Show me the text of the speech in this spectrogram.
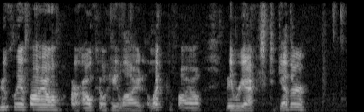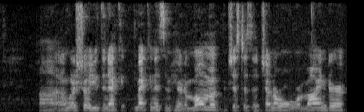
nucleophile, our alkyl halide electrophile. They react together uh, and I'm going to show you the mechanism here in a moment, but just as a general reminder,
